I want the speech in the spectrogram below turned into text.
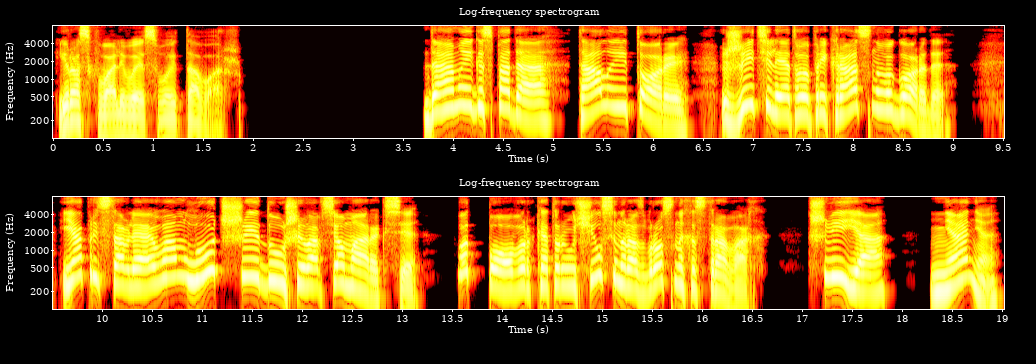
и расхваливая свой товар. «Дамы и господа, Талы и Торы, жители этого прекрасного города, я представляю вам лучшие души во всем Араксе. Вот повар, который учился на разбросанных островах, швея, «Няня?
